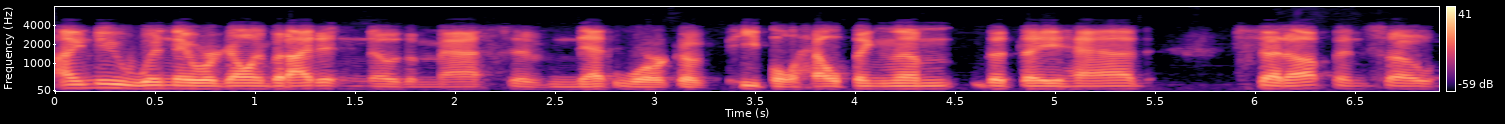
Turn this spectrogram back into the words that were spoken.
I knew when they were going, but I didn't know the massive network of people helping them that they had set up. And so,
